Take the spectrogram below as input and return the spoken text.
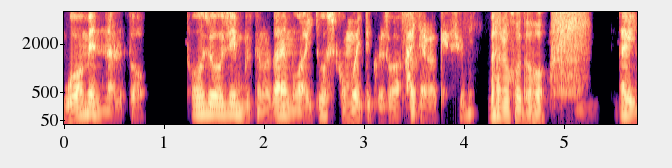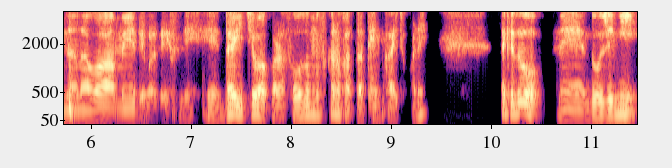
5話目になると、登場人物の誰もが愛おしく思えてくるとか書いてあるわけですよね。なるほど。第7話目ではですね、えー第1話から想像もつかなかった展開とかね。だけど、えー同時に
